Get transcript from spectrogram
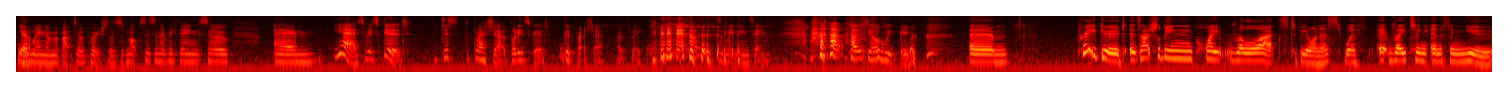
Yeah. When I'm about to approach the synopsis and everything, so um, yeah, so it's good. Just the pressure, but it's good. Good pressure, hopefully. it Doesn't make me insane. How's your week been? Um, pretty good. It's actually been quite relaxed, to be honest, with it writing anything new.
